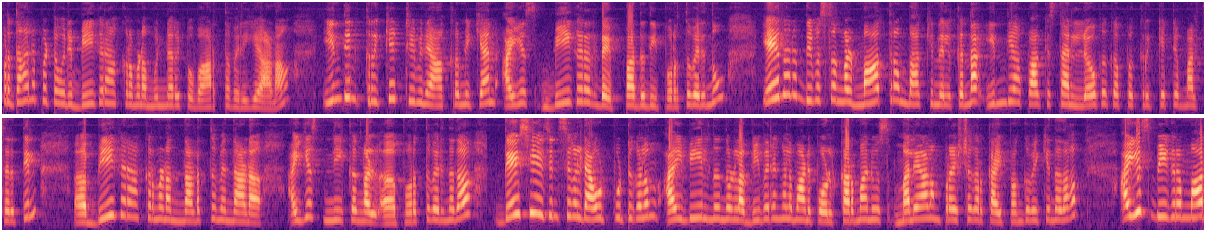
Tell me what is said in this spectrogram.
പ്രധാനപ്പെട്ട ഒരു ഭീകരാക്രമണ മുന്നറിയിപ്പ് വാർത്ത വരികയാണ്. ഇന്ത്യൻ ക്രിക്കറ്റ് ടീമിനെ ആക്രമിക്കാൻ ഐ എസ് ഭീകരരുടെ പദ്ധതി പുറത്തുവരുന്നു. ഏതാനും ദിവസങ്ങൾ മാത്രം ബാക്കി നിൽക്കുന്ന ഇന്ത്യ പാകിസ്ഥാൻ ലോകകപ്പ് ക്രിക്കറ്റ് മത്സരത്തിൽ ഭീകരാക്രമണം നടത്തുമെന്നാണ് ഐ എസ് നീക്കങ്ങൾ പുറത്തുവരുന്നത്. ദേശീയ ഏജൻസികളുടെ ഔട്ട്പുട്ടുകളും ഐ ബിയിൽ നിന്നുള്ള വിവരങ്ങളുമാണ് ഇപ്പോൾ കർമാന്യൂസ് മലയാളം പ്രേക്ഷകർക്കായി പങ്കുവയ്ക്കുന്നത്. ഐ എസ് ഭീകരന്മാർ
